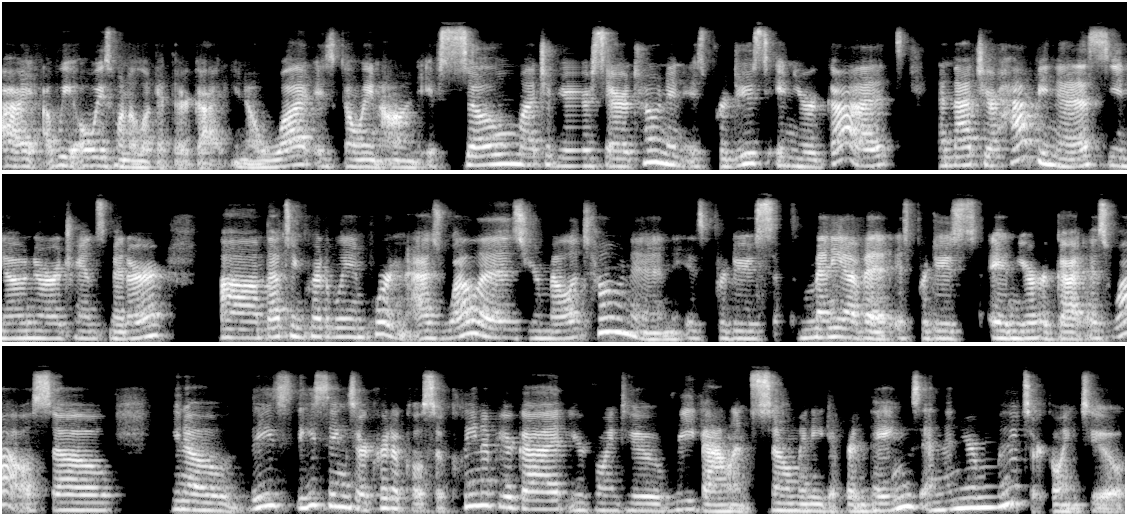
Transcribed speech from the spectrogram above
I we always want to look at their gut. You know, what is going on? If so much of your serotonin is produced in your gut, and that's your happiness, you know, neurotransmitter, um, that's incredibly important, as well as your melatonin is produced. Many of it is produced in your gut as well. So, you know, these these things are critical. So, clean up your gut. You're going to rebalance so many different things, and then your moods are going to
